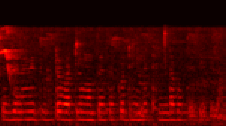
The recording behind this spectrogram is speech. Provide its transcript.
সেই জন্য আমি দুধটা বাটির মধ্যে দেখো ঢেলে ঠান্ডা করতে দিয়ে দিলাম।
